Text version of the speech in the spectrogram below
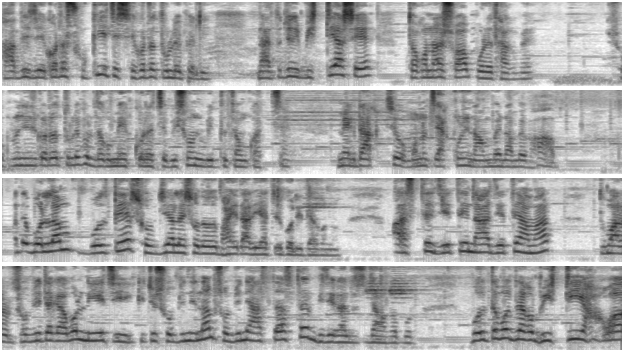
ভাবছি যে কটা শুকিয়েছে, সে কটা তুলে ফেলি। না তো যদি বৃষ্টি আসে, তখন আর সব পড়ে থাকবে। শুকনো জিনিস কটা তুলে ফেলি দেখো, মেঘ করেছে, ভীষণ বিদ্যুৎ চমকাচ্ছে। মেঘ ডাকছেও, মনে হচ্ছে এক্ষুনি নামবে নামবে ভাব। আমাদের বললাম, বলতে সবজি আলে শুধু ভাই দাঁড়িয়ে আছে গলিতে এখনও। আসতে যেতে না যেতে আমার তোমার সবজিটা কেবল নিয়েছি, কিছু সবজি নিলাম, সবজি নিয়ে আস্তে আস্তে ভিজে গেল জামা কাপড় বলতে বলতে দেখো বৃষ্টি, হাওয়া,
